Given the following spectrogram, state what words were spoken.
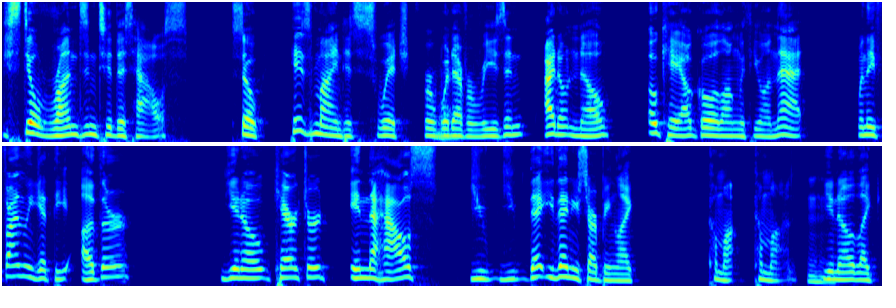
still runs into this house. So his mind has switched for Right. whatever reason. I don't know. Okay, I'll go along with you on that. When they finally get the other, you know, character in the house, you you that you then you start being like, come on, come on, Mhm. you know, like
